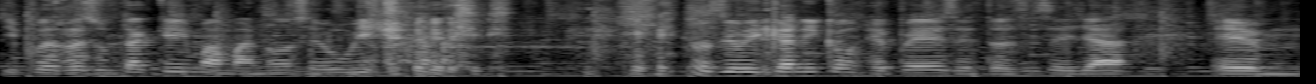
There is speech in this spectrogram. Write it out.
Y pues resulta que mi mamá no se ubica. No se ubica ni con GPS. Entonces ella em,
